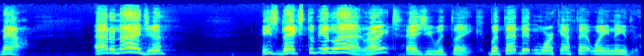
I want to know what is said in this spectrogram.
Now, Adonijah He's next in line, right? As you would think. But that didn't work out that way neither.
